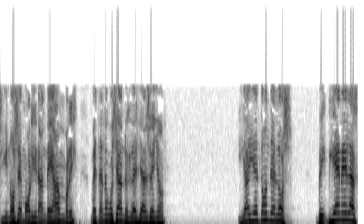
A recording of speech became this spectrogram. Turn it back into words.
si no se morirán de hambre. Me están negociando, iglesia del Señor. Y ahí es donde los vienen las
